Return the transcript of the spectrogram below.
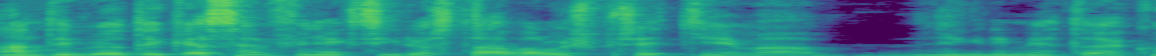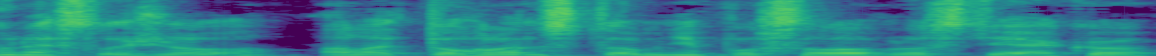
antibiotika jsem v injekcích dostával už předtím a někdy mě to jako nesložilo, ale tohle z toho mě poslalo prostě jako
